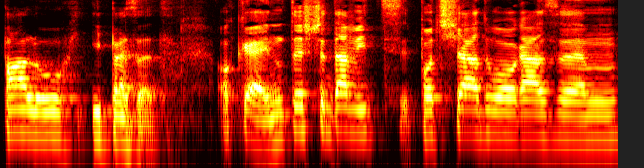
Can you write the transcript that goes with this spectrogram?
Paluch i PZ. Okej, okay, no to jeszcze Dawid Podsiadło razem...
